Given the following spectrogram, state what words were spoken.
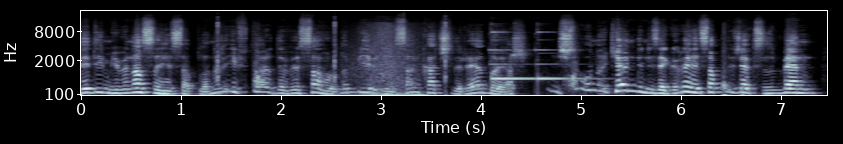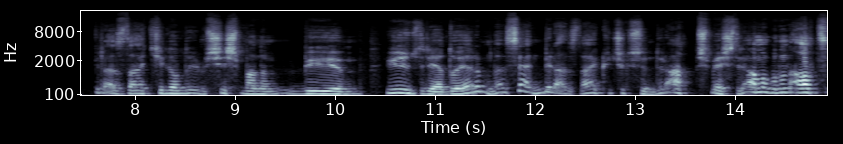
dediğim gibi nasıl hesaplanır? İftarda ve sahurda bir insan kaç liraya doyar? İşte onu kendinize göre hesaplayacaksınız. Ben biraz daha kiloluyum, şişmanım, büyüğüm, 100 liraya doyarım da sen biraz daha küçüksündür 65 lira. Ama bunun alt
